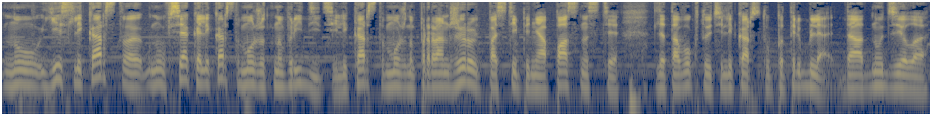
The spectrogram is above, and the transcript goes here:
ну, есть лекарства, ну, вся всякое лекарство может навредить, и лекарство можно проранжировать по степени опасности для того, кто эти лекарства употребляет. Да, одно дело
